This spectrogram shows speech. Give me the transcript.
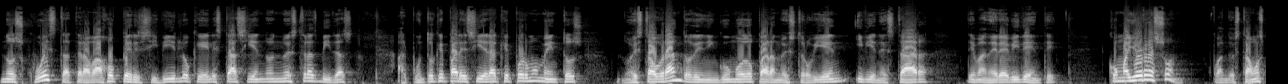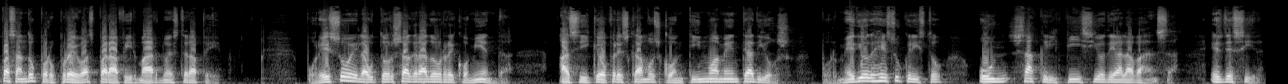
nos cuesta trabajo percibir lo que Él está haciendo en nuestras vidas, al punto que pareciera que por momentos no está obrando de ningún modo para nuestro bien y bienestar de manera evidente, con mayor razón cuando estamos pasando por pruebas para afirmar nuestra fe. Por eso el autor sagrado recomienda Así que ofrezcamos continuamente a Dios, por medio de Jesucristo, un sacrificio de alabanza, es decir,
